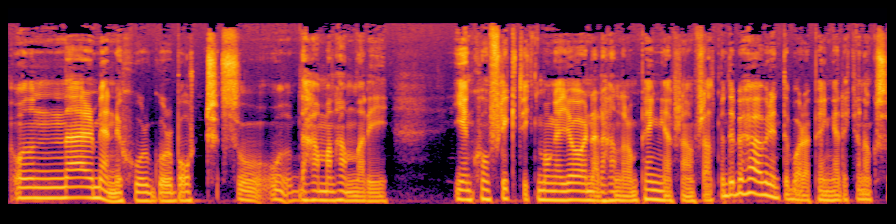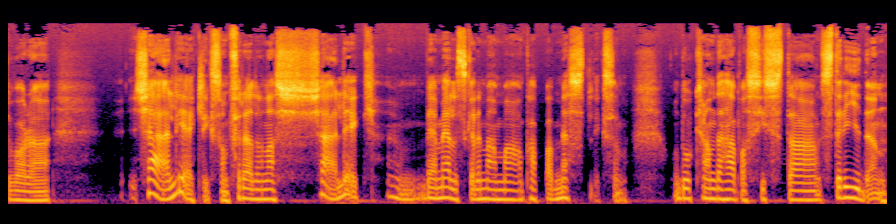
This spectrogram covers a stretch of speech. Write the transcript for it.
Och när människor går bort så, och det här man hamnar i, i en konflikt, vilket många gör när det handlar om pengar framförallt. Men det behöver inte bara pengar, det kan också vara kärlek, liksom, föräldrarnas kärlek. Vem älskade mamma och pappa mest? Liksom? Och då kan det här vara sista striden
